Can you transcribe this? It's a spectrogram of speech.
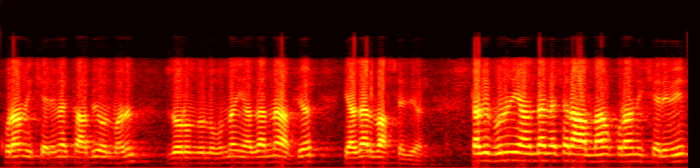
Kur'an-ı Kerim'e tabi olmanın zorunluluğundan yazar ne yapıyor? Yazar bahsediyor. Tabi bunun yanında mesela Allah'ın Kur'an-ı Kerim'i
